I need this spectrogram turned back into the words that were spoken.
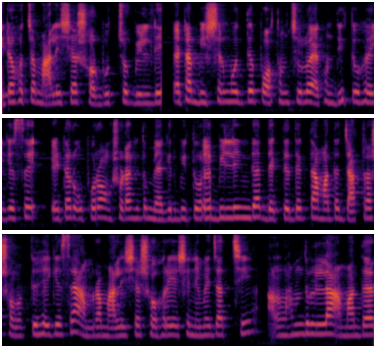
এটা হচ্ছে মালয়েশিয়ার সর্বোচ্চ বিল্ডিং। এটা বিশ্বের মধ্যে প্রথম ছিল, এখন দ্বিতীয় হয়ে গেছে। এটার উপরে অংশটা কিন্তু ম্যাগের ভিতরে। বিল্ডিংটা দেখতে দেখতে আমাদের যাত্রা সমাপ্তি হয়ে গেছে। আমরা মালয়েশিয়া শহরে এসে নেমে যাচ্ছি। আলহামদুলিল্লাহ, আমাদের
